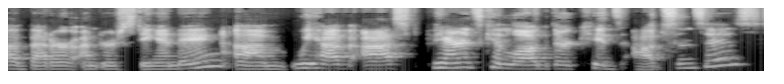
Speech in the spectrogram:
a better understanding. Um, we have asked parents can log their kids' absences.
